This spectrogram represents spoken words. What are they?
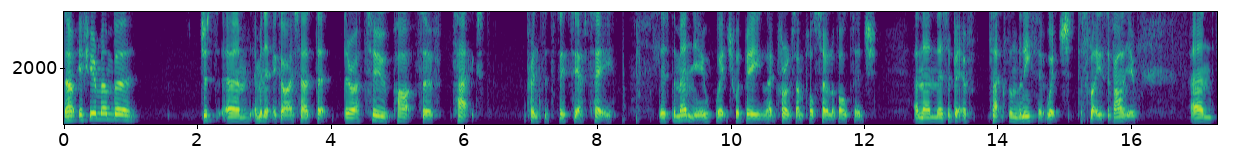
Now, if you remember just um, a minute ago, I said that there are two parts of text printed to the TFT. There's the menu, which would be like, for example, solar voltage, and then there's a bit of text underneath it which displays the value. And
